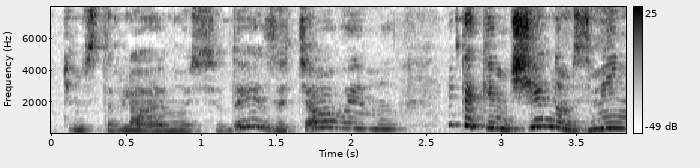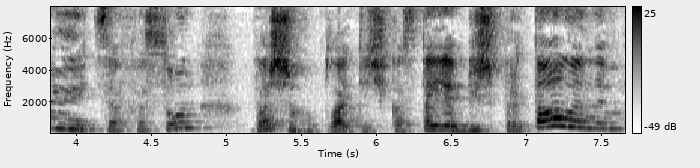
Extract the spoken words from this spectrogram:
Потім вставляємо сюди, затягуємо. І таким чином змінюється фасон вашого платтячка. Стає більш приталеним.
